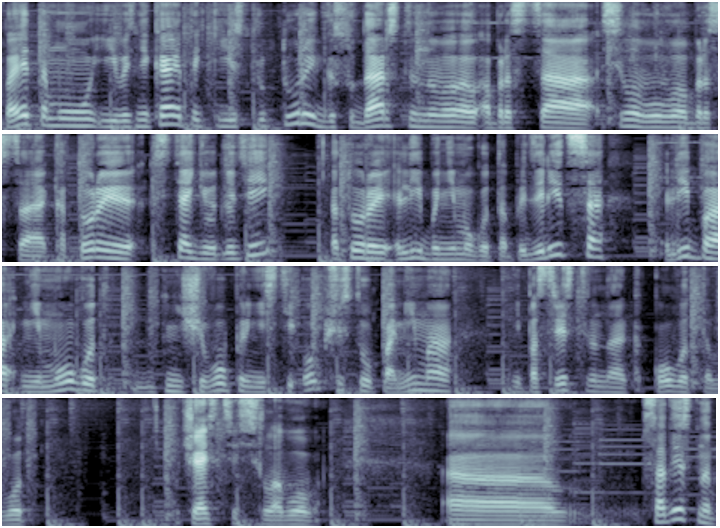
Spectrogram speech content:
Поэтому и возникают такие структуры государственного образца, силового образца, которые стягивают людей, которые либо не могут определиться, либо не могут ничего принести обществу помимо непосредственно какого-то вот участия силового. А, соответственно,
